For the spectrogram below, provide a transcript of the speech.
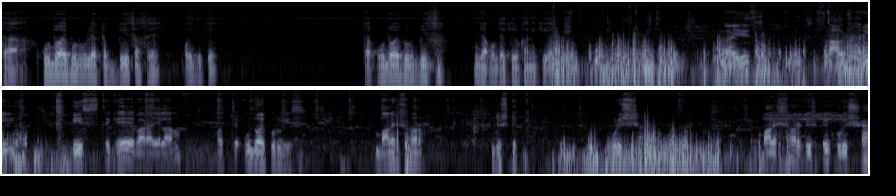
তা উদয়পুর বলে একটা বীজ আছে ওইদিকে। তা উদয়পুর বীজ যাব, দেখি ওখানে কি আছে। গাইজ তালসারি বিচ থেকে এবার এলাম। হচ্ছে Udaipur beach Baleshwar district Orissa. Baleshwar district Orissa.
